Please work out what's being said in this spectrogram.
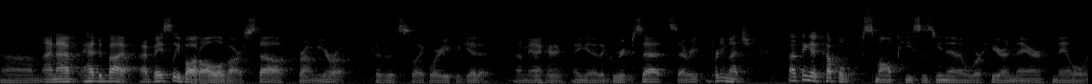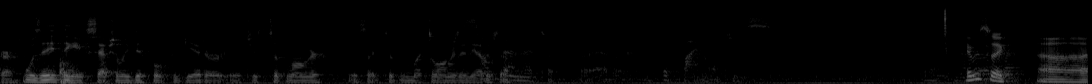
um, and I had to buy. I basically bought all of our stuff from Europe because it's like where you could get it. I mean, I Okay. could, you know, the group sets, every pretty much. I think a couple small pieces, you know, were here and there, mail order. Was anything exceptionally difficult to get, or, or just took longer? It's like took much longer than the other stuff. Something that took forever, like the final piece. But I don't It remember was what like, uh,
